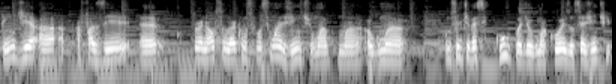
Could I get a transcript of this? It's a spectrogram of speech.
tende a, a fazer, é, tornar o celular como se fosse um agente, uma, uma, alguma, como se ele tivesse culpa de alguma coisa, ou se a gente,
